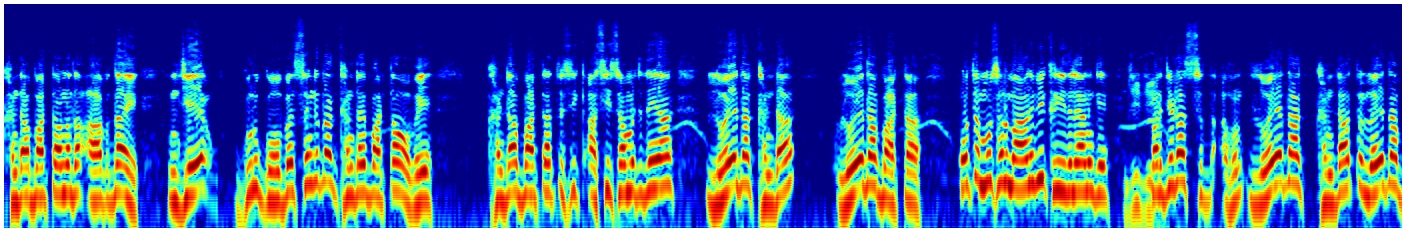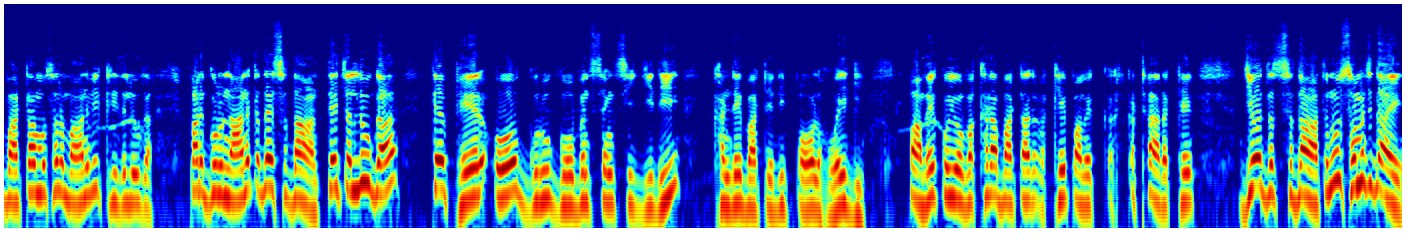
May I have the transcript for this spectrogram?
ਖੰਡਾ ਬਾਟਾ ਉਹਨਾਂ ਦਾ ਆਪ ਦਾ ਏ। ਜੇ ਗੁਰੂ ਗੋਬਿੰਦ ਸਿੰਘ ਦਾ ਖੰਡਾ ਬਾਟਾ ਹੋਵੇ ਖੰਡਾ ਬਾਟਾ ਤੁਸੀਂ ਅਸੀਂ ਸਮਝਦੇ ਆ ਲੋਹੇ ਦਾ ਖੰਡਾ ਲੋਹੇ ਦਾ ਬਾਟਾ ਉਹ ਤੇ ਮੁਸਲਮਾਨ ਵੀ ਖਰੀਦ ਲੈਣਗੇ। ਪਰ ਜਿਹੜਾ ਲੋਹੇ ਦਾ ਖੰਡਾ ਤੇ ਲੋਹੇ ਦਾ ਬਾਟਾ ਮੁਸਲਮਾਨ ਵੀ ਖਰੀਦ ਲੂਗਾ ਪਰ ਗੁਰੂ ਨਾਨਕ ਦੇ ਸਿਧਾਂਤ ਤੇ ਚੱਲੂਗਾ ਤੇ ਫਿਰ ਉਹ ਗੁਰੂ ਗੋਬਿੰਦ ਸਿੰਘ ਜੀ ਦੀ ਖੰਡੇ ਬਾਟੇ ਦੀ ਪੌਲ ਹੋਏਗੀ। ਭਾਵੇਂ ਕੋਈ ਉਹ ਵੱਖਰਾ ਬਾਟਾ ਰੱਖੇ, ਭਾਵੇਂ ਇਕੱਠਾ ਰੱਖੇ, ਜੇ ਉਹ ਦ- ਸਿਧਾਂਤ ਨੂੰ ਸਮਝਦਾ ਏ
